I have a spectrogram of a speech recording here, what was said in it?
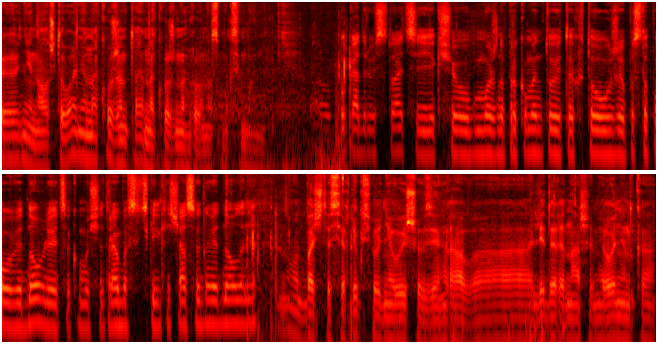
е, ні, налаштування на кожен тайм, на кожну гру у нас максимально. По кадровій ситуації, якщо можна прокоментуєте, хто вже поступово відновлюється, кому ще треба скільки часу на відновлення. Ну, от бачите, Сердюк сьогодні вийшов, зіграв, а лідери наші Міроненко е,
